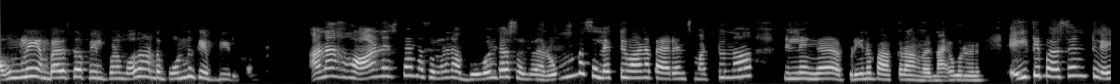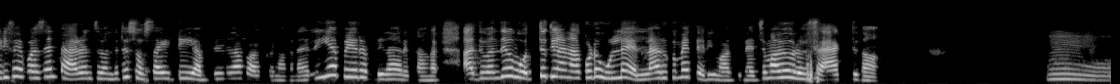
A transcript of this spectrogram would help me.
அவங்களே எம்பாரஸ்டா ஃபீல் பண்ணும்போது அந்த பொண்ணுக்கு எப்படி இருக்கும்? ஆனா ஹானஸ்டா நான் சொல்லுவேன் நான் போல்டா சொல்லுவேன் ரொம்ப செலக்டிவான பேரண்ட்ஸ் மட்டும்தான் பிள்ளைங்க அப்படின்னு பாக்குறாங்க. நான் ஒரு eighty percent eighty five percent parents வந்துட்டு சொசைட்டி அப்படின்னு தான் பாக்குறாங்க. நிறைய பேர் அப்படிதான் இருக்காங்க. அது வந்து ஒத்துக்கலைன்னா கூட உள்ள எல்லாருக்குமே தெரியும். அது நிஜமாவே ஒரு ஃபேக்ட் தான். உம்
